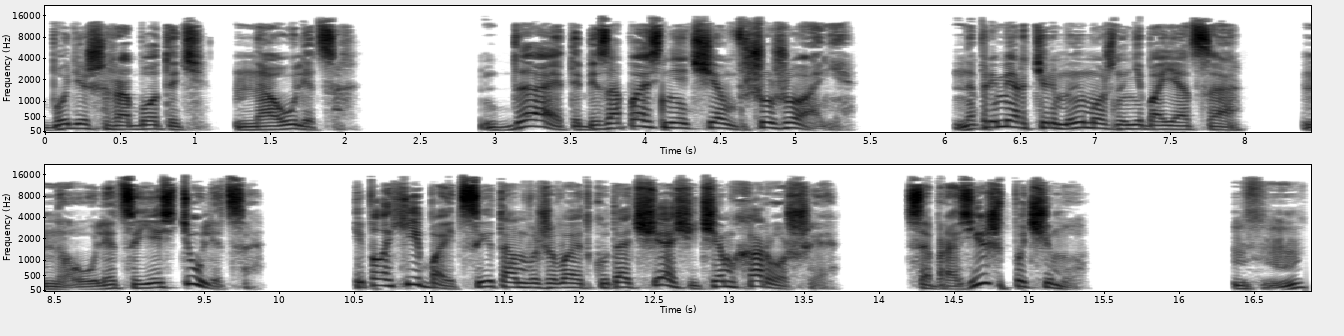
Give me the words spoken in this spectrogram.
будешь работать на улицах. Да, это безопаснее, чем в Шужуане. Например, тюрьмы можно не бояться, но улица есть улица. И плохие бойцы там выживают куда чаще, чем хорошие. Сообразишь, почему? Угу.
